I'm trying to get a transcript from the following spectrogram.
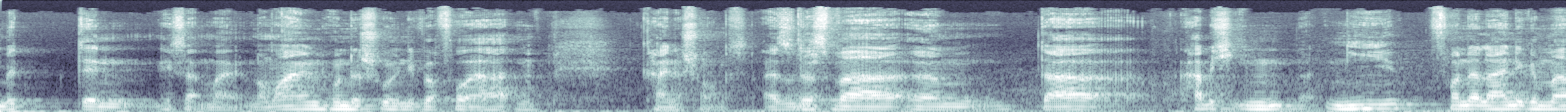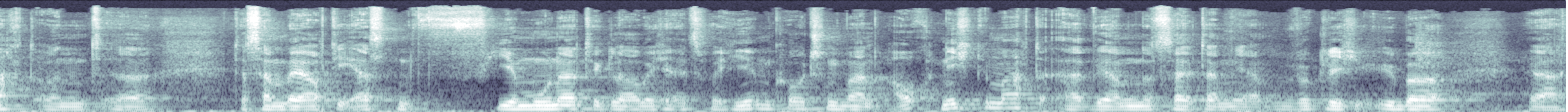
mit den, ich sag mal, normalen Hundeschulen, die wir vorher hatten, keine Chance. Also das war, ähm, da habe ich ihn nie von alleine gemacht und äh, das haben wir ja auch die ersten vier Monate, glaube ich, als wir hier im Coaching waren, auch nicht gemacht. Äh, wir haben das halt dann ja wirklich über ja,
